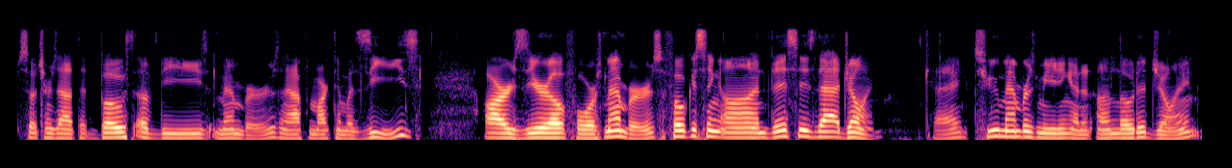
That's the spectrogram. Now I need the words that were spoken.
So it turns out that both of these members, and I often mark them with Z's, are zero force members, focusing on this is that joint. Okay, two members meeting at an unloaded joint.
